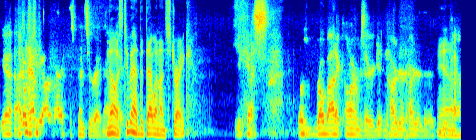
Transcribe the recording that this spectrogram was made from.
Yeah, I don't have the automatic dispenser right now. No, it's too bad that that went on strike. Yes, those robotic arms are getting harder and harder to. Yeah,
